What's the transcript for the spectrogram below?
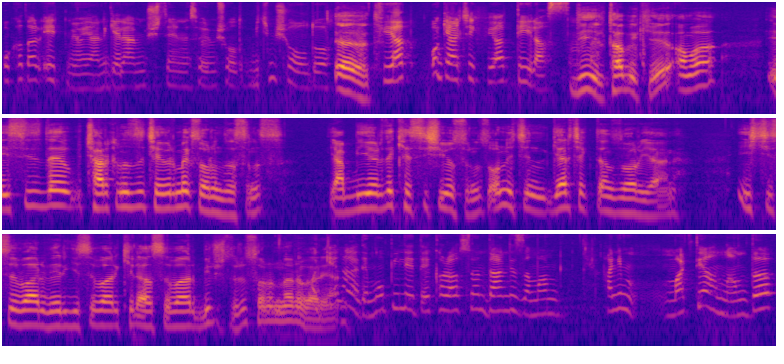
o kadar etmiyor yani gelen müşterinin söylemiş olduğu, biçmiş olduğu Evet. fiyat o gerçek fiyat değil aslında. Değil tabii ki ama e, siz de çarkınızı çevirmek zorundasınız. Ya bir yerde kesişiyorsunuz. Onun için gerçekten zor yani. İşçisi var, vergisi var, kirası var, bir sürü sorunları var Ama yani. Genelde mobilya dekorasyon dendiği zaman hani maddi anlamda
